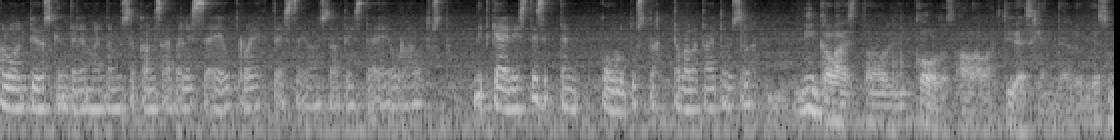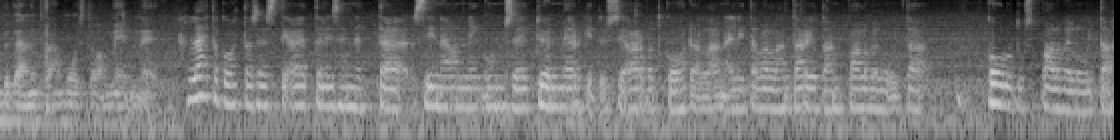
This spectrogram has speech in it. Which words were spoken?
aloin työskentelemään tämmöisissä kansainvälisissä EU-projekteissa, joihin saatiin sitä EU-rahoitusta, mitkä edisti sitten koulutusta tavalla tai toisella. Minkälaista oli koulutusalalla työskentely, jos sun pitää nyt vähän muistella menneitä? Lähtökohtaisesti ajattelisin, että siinä on niin kuin se työn merkitys ja arvot kohdallaan, eli tavallaan tarjotaan palveluita, koulutuspalveluita,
